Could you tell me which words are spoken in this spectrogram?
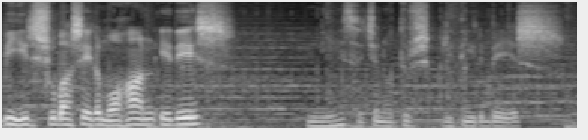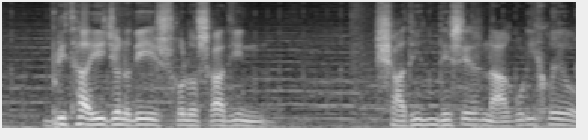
বীর সুভাষের মহান এদেশ নিয়েছে যেন দুষ্কৃতির বেশ। বৃথাই যেন দেশ হলো স্বাধীন। স্বাধীন দেশের নাগরিক হয়েও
